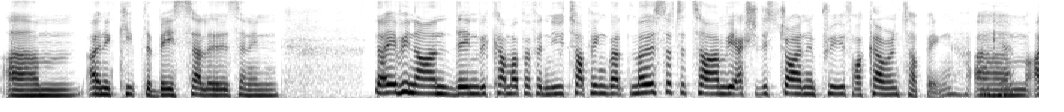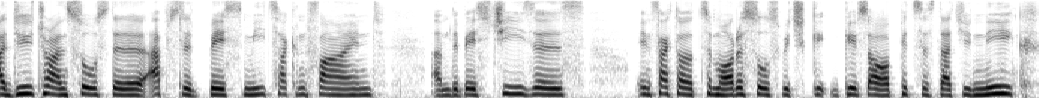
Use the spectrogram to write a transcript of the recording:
Um, only keep the best sellers, and then yeah, every now and then we come up with a new topping, but most of the time we actually just try and improve our current topping. Um, I do try and source the absolute best meats I can find, um, the best cheeses. In fact, our tomato sauce, which gi- gives our pizzas that unique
